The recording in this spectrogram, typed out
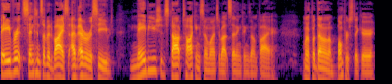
favorite sentence of advice I've ever received. Maybe you should stop talking so much about setting things on fire. I'm going to put that on a bumper sticker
